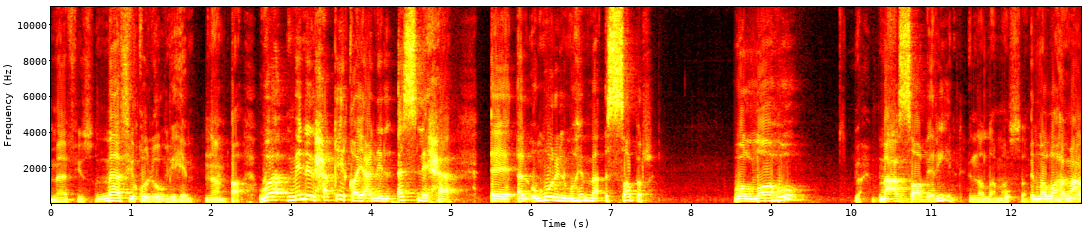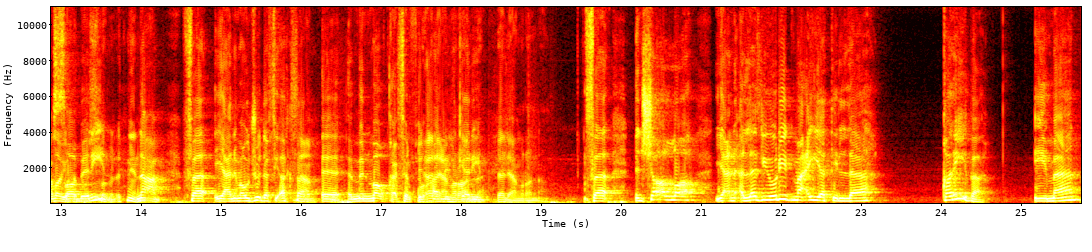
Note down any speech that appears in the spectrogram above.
ما في صدق ما في قلوبهم. نعم. آه. ومن الحقيقة يعني الأسلحة آه الأمور المهمة الصبر. والله مع الصابرين. إن الله مع الصابرين. إن الله مع الصابرين. الصابر. الاثنين. نعم. فيعني موجودة في أكثر نعم. آه من موقع في في القرآن عمران. الكريم. في آل عمران نعم. فإن شاء الله يعني الذي يريد معية الله قريبة. إيمان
